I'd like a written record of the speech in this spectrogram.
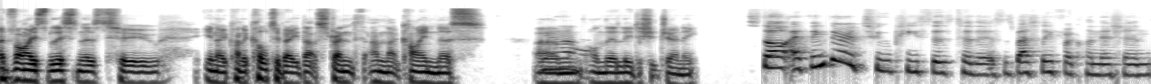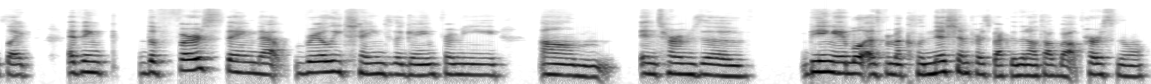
advise the listeners to you know kind of cultivate that strength and that kindness um, yeah. on their leadership journey so i think there are two pieces to this especially for clinicians like i think the first thing that really changed the game for me um, in terms of being able as from a clinician perspective then i'll talk about personal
